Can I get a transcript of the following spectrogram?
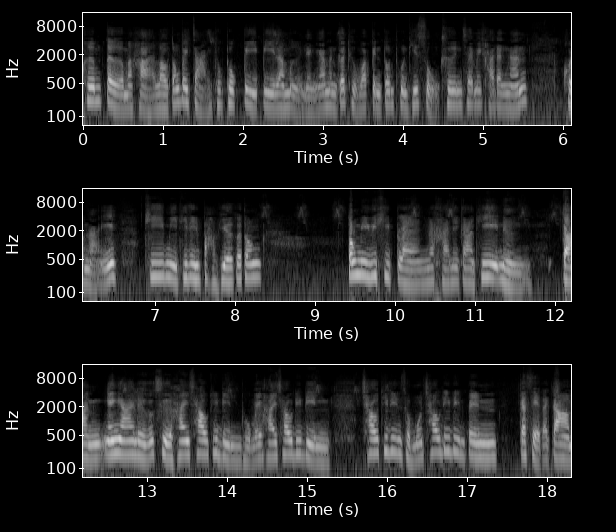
เพิ่มเติมอะค่ะ เราต้องไปจ่ายทุกๆ ปีปีละหมื่นอย่างเงี้ยมันก็ถือว่าเป็นต้นทุนที่สูงขึ้นใช่ไหมคะ ดังนั้น คนไหนที่มีที่ดินเปล่าเยอะก็ต้องต้องมีวิธีแปลงนะคะ ในการที่หนึ่ง การง่าย ๆ เลยก็คือให้เช่าที่ดินถูกไหมคะเช่าที่ดิน เช่าที่ดินสมมุติเช่าที่ดินเป็นเกษตรกรรม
